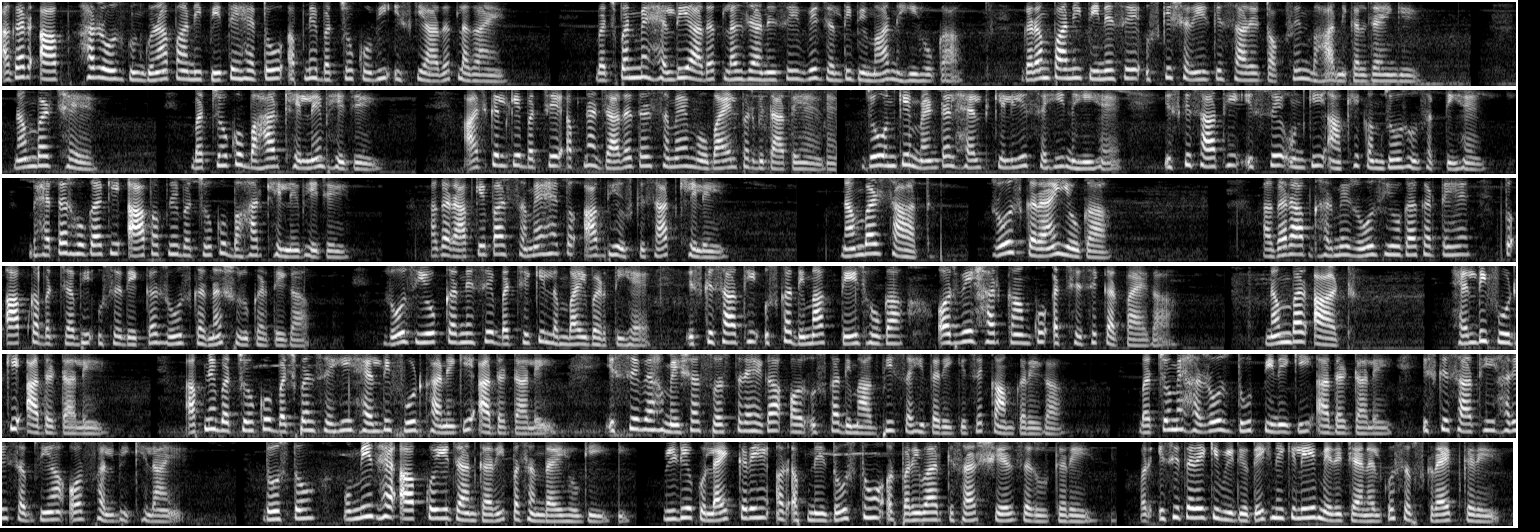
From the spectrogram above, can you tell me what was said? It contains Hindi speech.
अगर आप हर रोज़ गुनगुना पानी पीते हैं तो अपने बच्चों को भी इसकी आदत लगाएँ। बचपन में हेल्दी आदत लग जाने से वे जल्दी बीमार नहीं होगा। गर्म पानी पीने से उसके शरीर के सारे टॉक्सिन बाहर निकल जाएँगे। नंबर छः बच्चों को बाहर खेलने भेजें। आजकल के बच्चे अपना ज़्यादातर समय मोबाइल पर बिताते हैं, जो उनके मेंटल हेल्थ के लिए सही नहीं है। इसके साथ ही इससे उनकी आँखें कमज़ोर हो सकती हैं। बेहतर होगा कि आप अपने बच्चों को बाहर खेलने भेजें। अगर आपके पास समय है तो आप भी उसके साथ खेलें। नंबर सात, रोज़ कराएँ योगा। अगर आप घर में रोज़ योगा करते हैं तो आपका बच्चा भी उसे देखकर रोज़ करना शुरू कर देगा। रोज़ योग करने से बच्चे की लंबाई बढ़ती है। इसके साथ ही उसका दिमाग तेज होगा और वे हर काम को अच्छे से कर पाएगा। नंबर आठ, हेल्दी फ़ूड की आदत डालें। अपने बच्चों को बचपन से ही हेल्दी फ़ूड खाने की आदत डालें। इससे वह हमेशा स्वस्थ रहेगा और उसका दिमाग भी सही तरीके से काम करेगा। बच्चों में हर रोज़ दूध पीने की आदत डालें। इसके साथ ही हरी सब्ज़ियाँ और फल भी खिलाएँ। दोस्तों, उम्मीद है आपको ये जानकारी पसंद आई होगी। वीडियो को लाइक करें और अपने दोस्तों और परिवार के साथ शेयर ज़रूर करें। और इसी तरह की वीडियो देखने के लिए मेरे चैनल को सब्सक्राइब करें।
